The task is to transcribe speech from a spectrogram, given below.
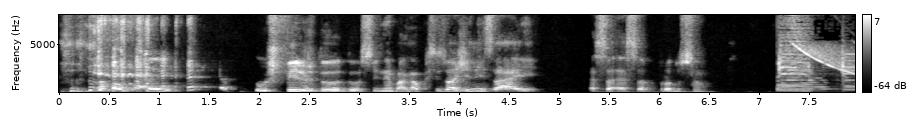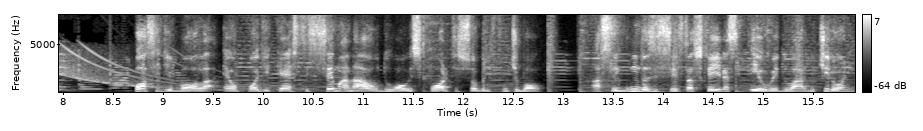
Os filhos do, do Cine Bagal precisam agilizar aí essa, essa produção. Posse de Bola é o podcast semanal do All Sport sobre futebol. Às segundas e sextas-feiras, eu, Eduardo Tironi,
